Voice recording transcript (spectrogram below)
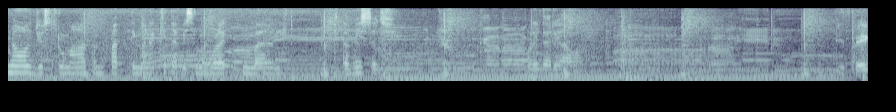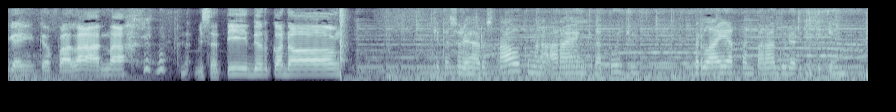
Nol justru malah tempat di mana kita bisa memulai kembali. Kita bisa, Ji. Mulai dari awal. Dipegangin kepala anak. Nggak bisa tidur kodong. Kita sudah harus tahu ke mana arah yang kita tuju. Berlayar tanpa ragu dari titik ini.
